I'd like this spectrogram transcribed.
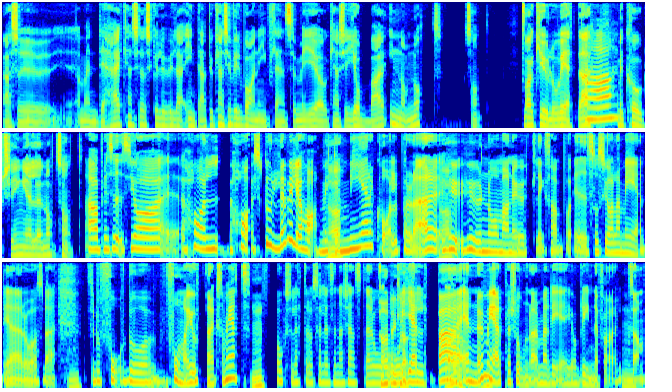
alltså ja, men det här kanske jag skulle vilja, inte att du kanske vill vara en influencer, men jag kanske jobbar inom något sånt. Bara kul att veta, Ja, med coaching eller något sånt. ja, precis. Jag eh, har, har, skulle vilja ha mycket Ja. mer koll på det där. Ja. Hur, hur når man ut liksom, på, i sociala medier och sådär. Mm. För då får, då får man ju uppmärksamhet. Mm. Också lättare att sälja sina tjänster och, och hjälpa Ja, ja. ännu Mm. mer personer med det jag brinner för. Liksom.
